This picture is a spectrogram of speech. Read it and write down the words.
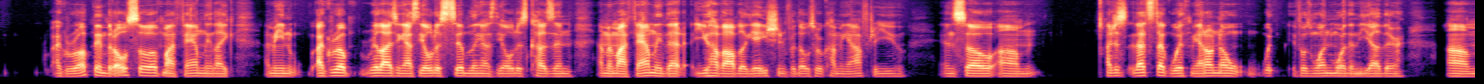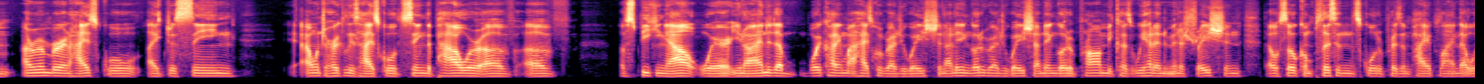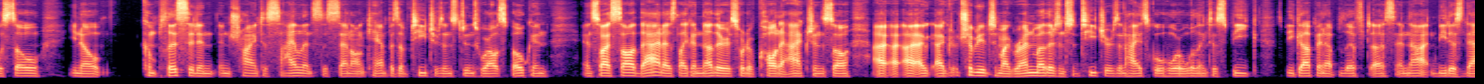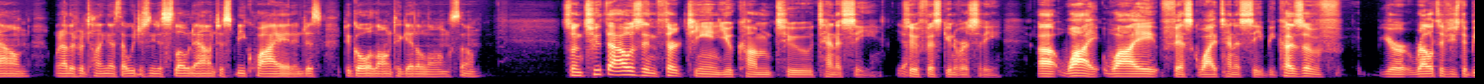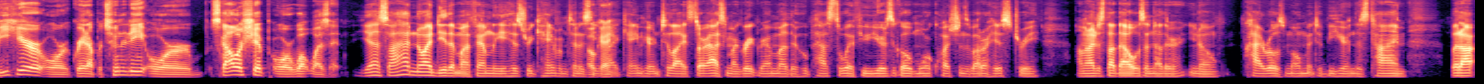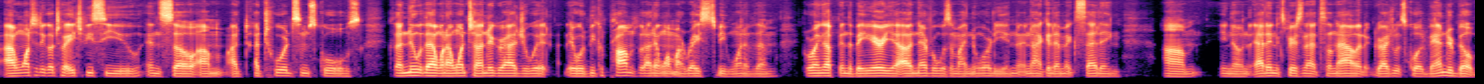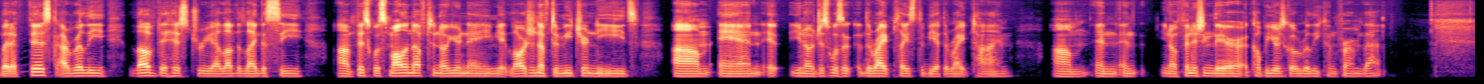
I grew up in, but also of my family. Like, I mean, I grew up realizing as the oldest sibling, as the oldest cousin, I'm in my family that you have obligation for those who are coming after you. And so, um, I just that stuck with me. I don't know what, if it was one more than the other. Um, I remember in high school, like just seeing. I went to Hercules High School, seeing the power of of of speaking out where you know I ended up boycotting my high school graduation. I didn't go to graduation. I didn't go to prom because we had an administration that was so complicit in the school to prison pipeline that was so you know complicit in, in trying to silence dissent on campus of teachers and students who are outspoken. And so I saw that as like another sort of call to action. So I, I, I attributed to my grandmothers and to teachers in high school who are willing to speak, speak up and uplift us and not beat us down when others were telling us that we just need to slow down, to be quiet, and just to go along to get along. So. So in 2013, you come to Tennessee, yeah. to Fisk University. Uh, why? Why Fisk? Why Tennessee? Because of your relatives used to be here or great opportunity or scholarship or what was it? Yeah, so I had no idea that my family history came from Tennessee okay. when I came here until I started asking my great grandmother who passed away a few years ago more questions about our history. Um, and I just thought that was another, you know, Kairos moment to be here in this time. But I, I wanted to go to HBCU, and so um, I, I toured some schools because I knew that when I went to undergraduate, there would be problems, but I didn't want my race to be one of them. Growing up in the Bay Area, I never was a minority in an academic setting. Um, you know, I didn't experience that till now at graduate school at Vanderbilt. But at Fisk, I really love the history. I love the legacy. Um, Fisk was small enough to know your name, yet large enough to meet your needs, um, and it, you know, just was a, the right place to be at the right time. Um, and and you know, finishing there a couple years ago really confirmed that.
